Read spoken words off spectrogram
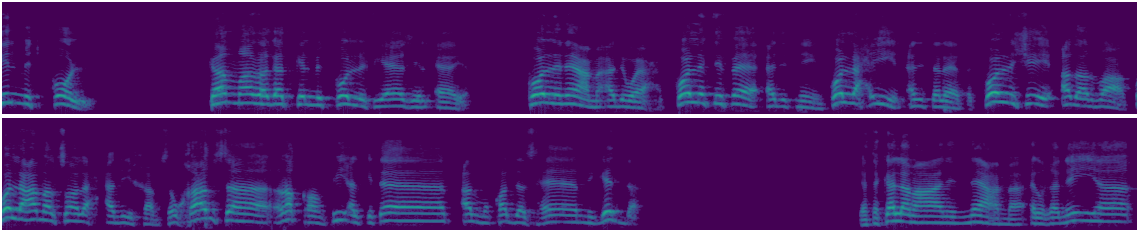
كلمة كل. كم مرة جت كلمة كل في هذه الآية؟ كل نعمة أدي واحد كل اكتفاء أدي اثنين كل حين أدي ثلاثة كل شيء أدي أربعة كل عمل صالح أدي خمسة وخمسة رقم في الكتاب المقدس هام جدا. يتكلم عن النعمة الغنية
